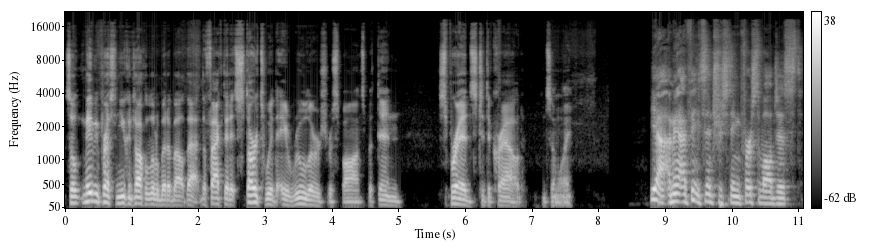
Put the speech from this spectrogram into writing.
So maybe Preston, you can talk a little bit about that. The fact that it starts with a ruler's response, but then spreads to the crowd in some way. Yeah, I mean, I think it's interesting. First of all, just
